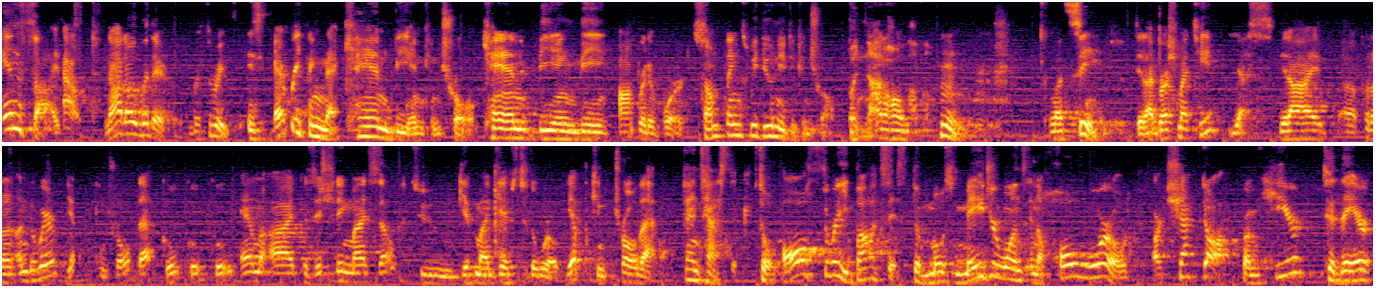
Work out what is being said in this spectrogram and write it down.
inside out, not over there. Number three is everything that can be in control, can being the operative word. Some things we do need to control, but not all of them. Hmm. Let's see. Did I brush my teeth? Yes. Did I uh, put on underwear? Yep. Control that. Cool, cool, cool. Am I positioning myself to give my gifts to the world? Yep. Control that. Fantastic. So all three boxes, the most major ones in the whole world, are checked off from here to there,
